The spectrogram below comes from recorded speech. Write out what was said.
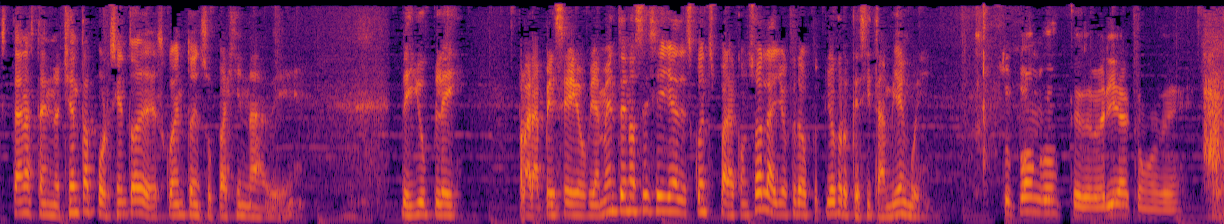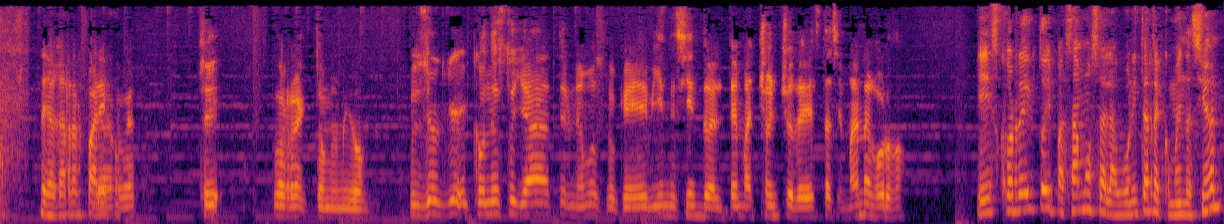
Están hasta en 80% de descuento en su página de, de Uplay. Para PC, obviamente. No sé si haya descuentos para consola. Yo creo, yo creo que sí también, güey. Supongo que debería como de... De agarrar parejo. Ver. Sí, correcto, mi amigo. Pues yo que con esto ya terminamos lo que viene siendo el tema choncho de esta semana, gordo. Es correcto y pasamos a la bonita recomendación.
